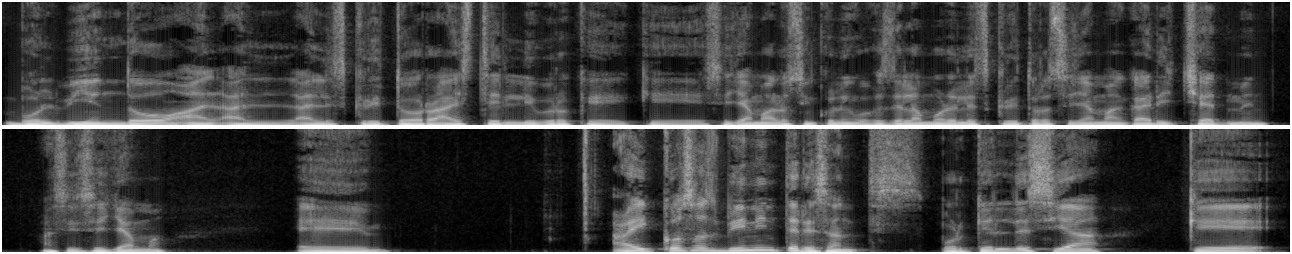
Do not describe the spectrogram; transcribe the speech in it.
volviendo al, al, escritor, a este libro que, que se llama Los cinco lenguajes del amor, el escritor se llama Gary Chapman, así se llama. Eh, hay cosas bien interesantes, porque él decía que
